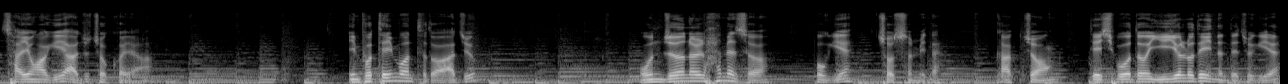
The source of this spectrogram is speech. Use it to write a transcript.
사용하기에 아주 좋고요. 인포테인먼트도 아주 운전을 하면서 보기에 좋습니다. 각종 대시보드 2열로 되어 있는데 저기에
